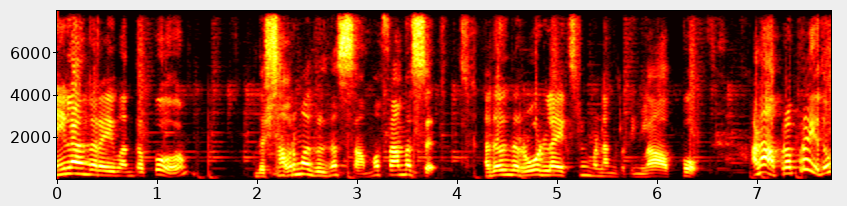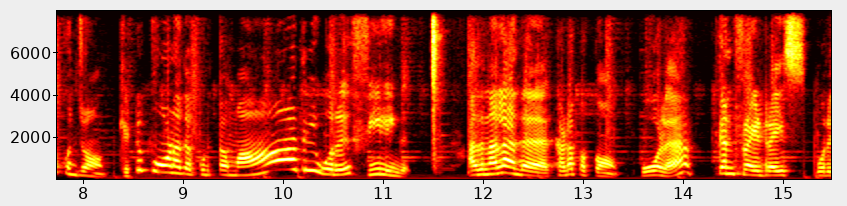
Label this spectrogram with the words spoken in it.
நீலாங்கரை வந்தப்போ இந்த ஷவர்மா கிரில் தான் செம்ம ஃபேமஸ்ஸு அதாவது இந்த ரோட்லாம் எக்ஸ்டெண்ட் பண்ணாங்க பார்த்தீங்களா அப்போ. ஆனால் அப்புறம் அப்புறம் ஏதோ கொஞ்சம் கெட்டு போனதை கொடுத்த மாதிரி ஒரு ஃபீலிங்கு அதனால அந்த கடை பக்கம் போல சிக்கன் ஃப்ரைட் ரைஸ் ஒரு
